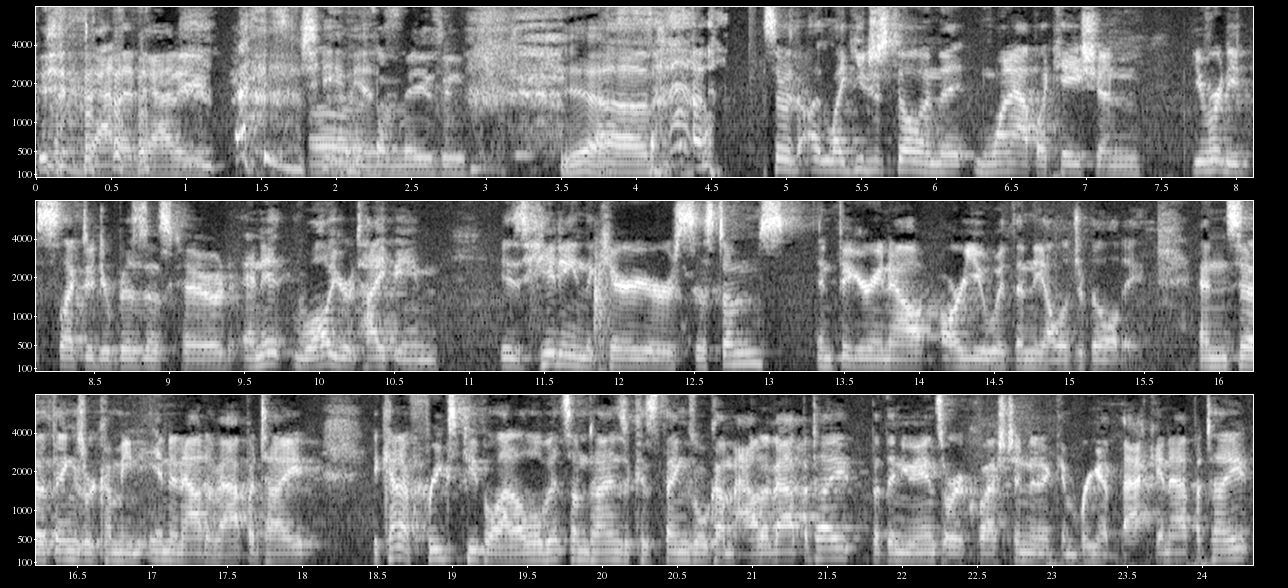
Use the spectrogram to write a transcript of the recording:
Data Daddy. Oh, Genius. that's amazing. Yes. Um, so, like, you just fill in the one application. You've already selected your business code, and it while you're typing is hitting the carrier's systems and figuring out are you within the eligibility. And so things are coming in and out of appetite. It kind of freaks people out a little bit sometimes because things will come out of appetite, but then you answer a question and it can bring it back in appetite.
